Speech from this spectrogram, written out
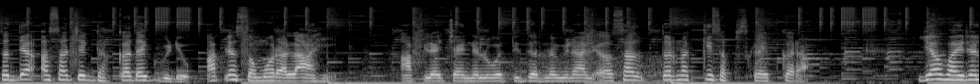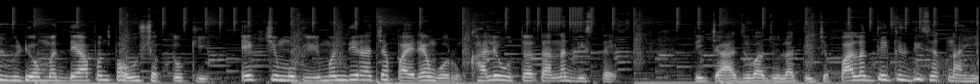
सध्या असाच एक धक्कादायक व्हिडिओ आपल्यासमोर आला आहे. आपल्या चॅनलवरती जर नवीन आले असाल तर नक्की सबस्क्राईब करा. या व्हायरल व्हिडिओमध्ये आपण पाहू शकतो की एक चिमुकली मंदिराच्या पायऱ्यांवरून खाली उतरताना दिसते तिच्या आजूबाजूला तिचे पालक देखील दिसत नाही.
